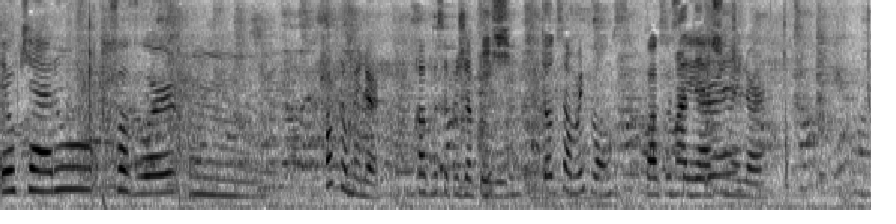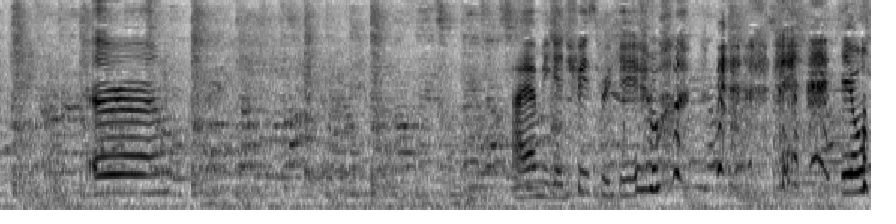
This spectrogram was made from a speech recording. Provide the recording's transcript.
Eu quero, por favor, um. Qual que é o melhor? Qual que você já provou? Ixi, todos são muito bons. Qual que você Madeira acha é- melhor? Ahn. Ai, amiga, é difícil porque eu. eu.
